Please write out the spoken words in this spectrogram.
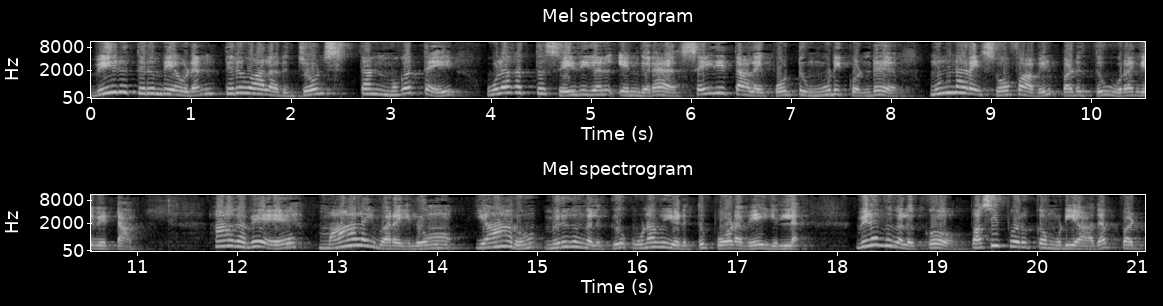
வீடு திரும்பியவுடன் திருவாளர் ஜோன்ஸ் தன் முகத்தை உலகத்து செய்திகள் என்கிற செய்தித்தாளை போட்டு மூடிக்கொண்டு முன்னரை சோஃபாவில் படுத்து உறங்கிவிட்டான். ஆகவே மாலை வரையிலும் யாரும் மிருகங்களுக்கு உணவு எடுத்து போடவே இல்லை. விலங்குகளுக்கோ பசி பொறுக்க முடியாத பட்-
